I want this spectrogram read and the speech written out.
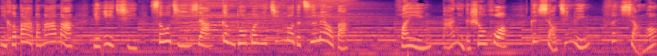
你和爸爸妈妈也一起搜集一下更多关于鲸落的资料吧。欢迎把你的收获跟小精灵分享哦。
